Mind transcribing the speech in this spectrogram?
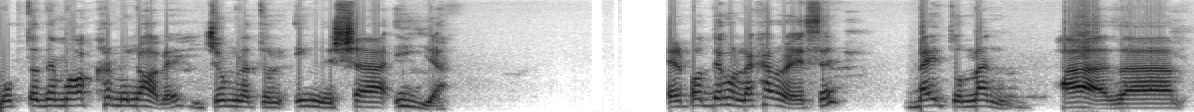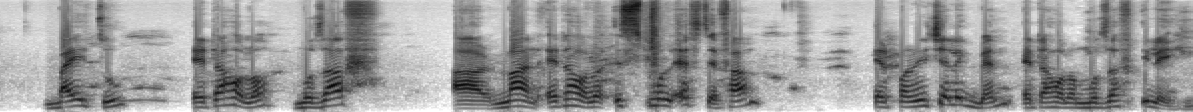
মুক্তদে মুঅক্ষর মিলে হবে জুমলাতুল ইনশা ইয়া এরপর দেখুন লেখা রয়েছে, বাইতু মান হাজা বাইতু, এটা হলো মুজাফ আর মান, এটা হলো ইসমুল ইস্তেফাম এরপর নিচে লিখবেন, এটা হলো মুজাফ ইলেহি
